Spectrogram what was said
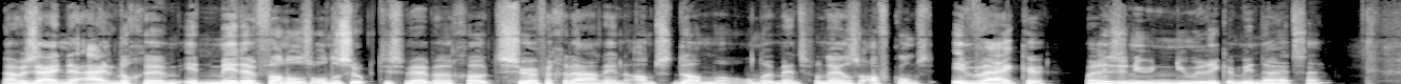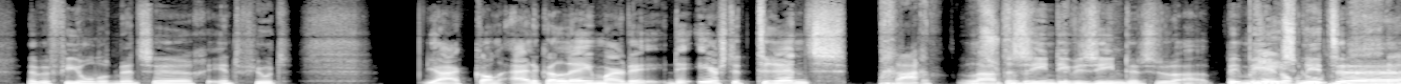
Nou, we zijn eigenlijk nog in het midden van ons onderzoek. Dus we hebben een groot survey gedaan in Amsterdam onder mensen van Nederlandse afkomst in wijken waarin ze nu numerieke minderheid zijn. We hebben 400 mensen geïnterviewd. Ja, ik kan eigenlijk alleen maar de, de eerste trends Graag. laten zien die we zien. Dus uh, pin me hier nog niet uh,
